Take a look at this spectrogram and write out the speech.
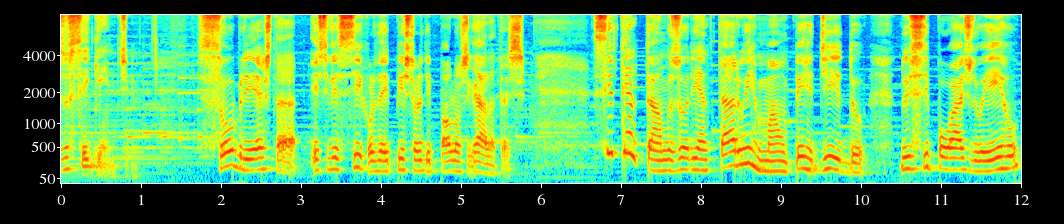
Diz o seguinte, sobre esta, este versículo da Epístola de Paulo aos Gálatas. Se tentamos orientar o irmão perdido nos cipoais do erro,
